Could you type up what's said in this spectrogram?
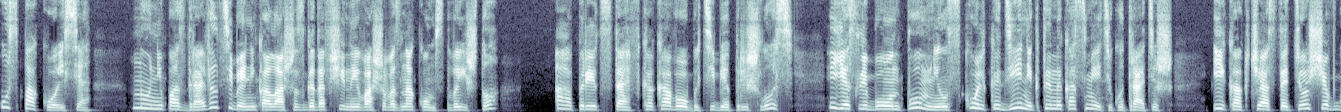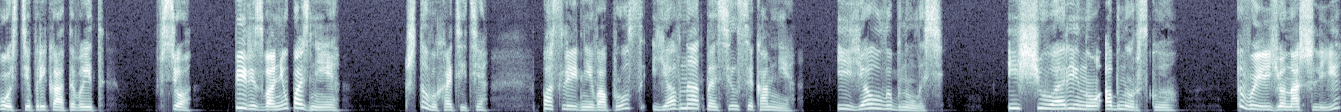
«Успокойся. Ну, не поздравил тебя Николаша с годовщиной вашего знакомства, и что?» А представь, каково бы тебе пришлось, если бы он помнил, сколько денег ты на косметику тратишь и как часто теща в гости прикатывает. Все, перезвоню позднее. Что вы хотите? Последний вопрос явно относился ко мне, и я улыбнулась. Ищу Арину Обнорскую. «Вы ее нашли?»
